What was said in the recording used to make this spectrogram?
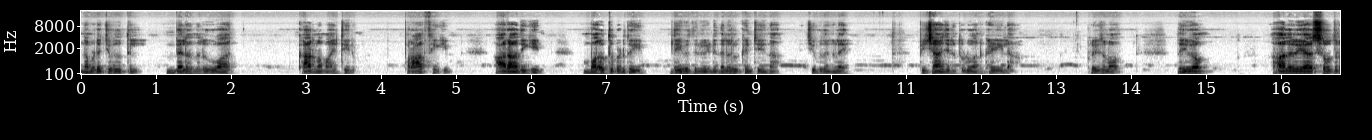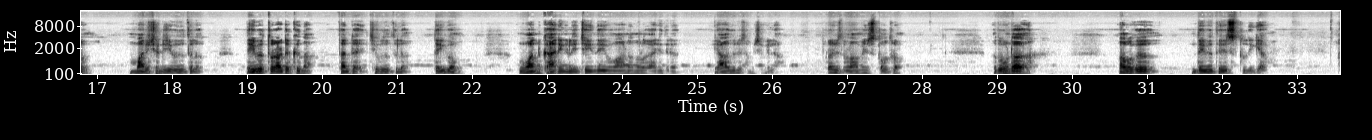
നമ്മുടെ ജീവിതത്തിൽ ബലം നൽകുവാൻ കാരണമായി തീരും പ്രാർത്ഥിക്കുകയും ആരാധിക്കുകയും മഹത്വപ്പെടുത്തുകയും ദൈവത്തിന് വേണ്ടി നിലനിൽക്കുകയും ചെയ്യുന്ന ജീവിതങ്ങളെ പിശാചിന് തൊടുവാൻ കഴിയില്ല. പ്രീസലോ ദൈവം ഹാലലിയ സോദരം മനുഷ്യന്റെ ജീവിതത്തിൽ ദൈവത്തോട് അടുക്കുന്ന തന്റെ ജീവിതത്തിൽ ദൈവം വൻ കാര്യങ്ങളിൽ ചെയ്യുന്ന ദൈവമാണെന്നുള്ള കാര്യത്തിന് യാതൊരു സംശയമില്ല പ്രൊഴിസലാമേ സ്തോത്രം. അതുകൊണ്ട് നമുക്ക് ദൈവത്തെ സ്തുതിക്കാം.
